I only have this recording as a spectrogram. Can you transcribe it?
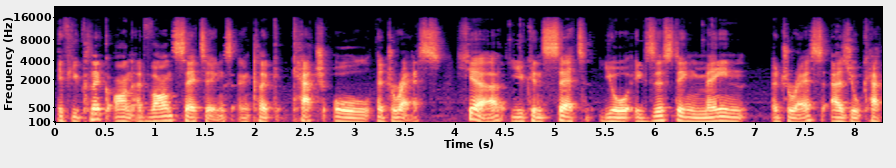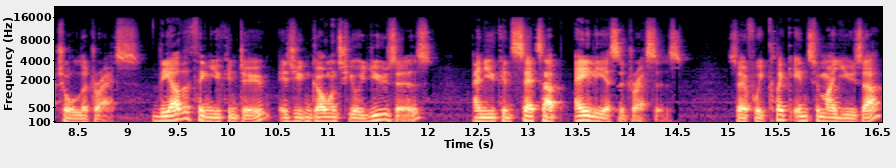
If you click on advanced settings and click catch all address, here you can set your existing main address as your catch all address. The other thing you can do is you can go onto your users and you can set up alias addresses. So if we click into my user,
